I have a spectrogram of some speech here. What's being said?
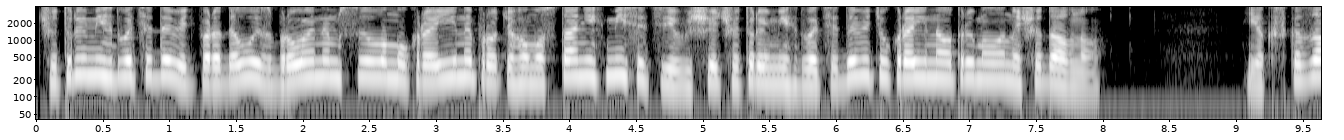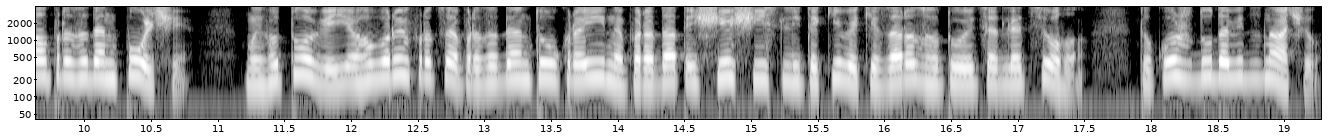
4 Міг-29 передали Збройним силам України протягом останніх місяців. Ще 4 Міг-29 Україна отримала нещодавно. Як сказав президент Польщі, ми готові, я говорив про це президенту України передати ще шість літаків, які зараз готуються для цього. Також Дуда відзначив,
